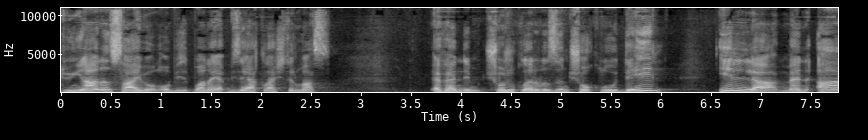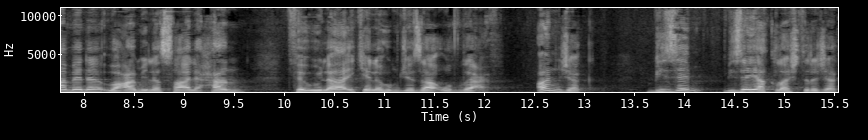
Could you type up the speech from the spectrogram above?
Dünyanın sahibi ol. O bana bize yaklaştırmaz. Efendim çocuklarınızın çokluğu değil. İlla men amene ve amile salihan fe ulaike lehum ceza'u za'f. Ancak bize bize yaklaştıracak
